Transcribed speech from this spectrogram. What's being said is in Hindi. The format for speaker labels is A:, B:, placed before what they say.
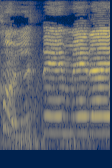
A: खुलते मेरा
